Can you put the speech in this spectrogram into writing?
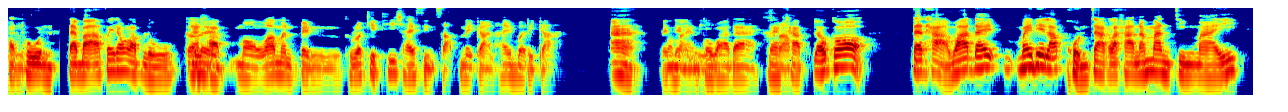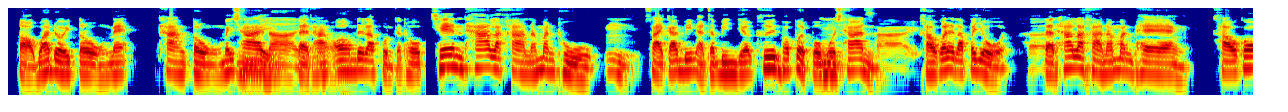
ขาดทุน แต่บาฟไม่ต้องรับรู้ก็เลยนะครับมองว่ามันเป็นธุรกิจที่ใช้สินทรัพย์ในการให้บริการ อ่า เป็นอย่างนั้นประมาณนี้ก็ว่าได้นะคครัรับบแล้วก็แต่ถามว่าได้ไม่ได้รับผลจากราคาน้ำมันจริงไหมตอบว่าโดยตรงแนะ ทางตรงไม่ใช่ไม่ได้แต่ทางอ้อมได้รับผลกระทบ เช่น ถ้าราคาน้ำมันถูกอืมสายการบินอาจจะบินเยอะขึ้นเพราะเปิดโปรโมชั่นใช่เขาก็ได้รับประโยชน์ใช่แต่ถ้าราคาน้ำมันแพงเขาก็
